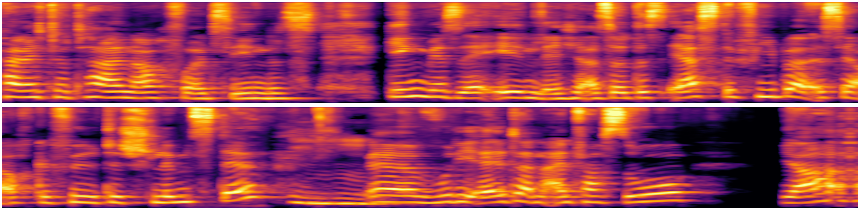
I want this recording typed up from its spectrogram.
kann ich total nachvollziehen. Das ging mir sehr ähnlich. Also das erste Fieber ist ja auch gefühlt das Schlimmste, mhm. äh, wo die Eltern einfach so ja,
